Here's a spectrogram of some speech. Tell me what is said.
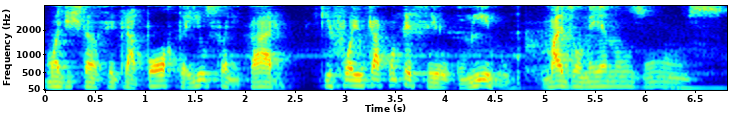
uma distância entre a porta e o sanitário, que foi o que aconteceu comigo mais ou menos uns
